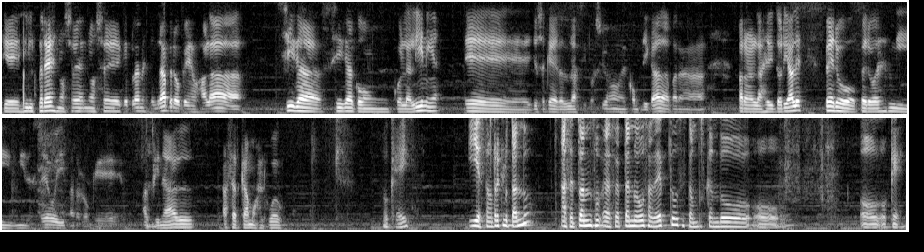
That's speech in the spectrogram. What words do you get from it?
que Gilpress, no sé, no sé qué planes tendrá, pero que ojalá siga, siga con, con la línea. Eh, yo sé que la situación es complicada para, para las editoriales, pero, pero es mi, mi deseo y para lo que al final acercamos el juego. Ok. ¿Y están reclutando? ¿Aceptan, su- aceptan nuevos adeptos? ¿Están buscando o, o, o qué?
